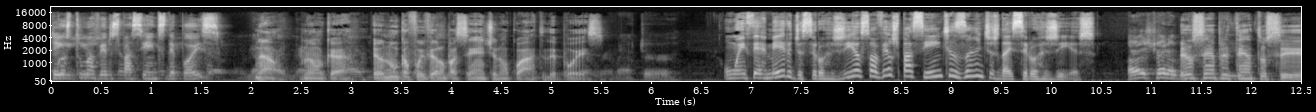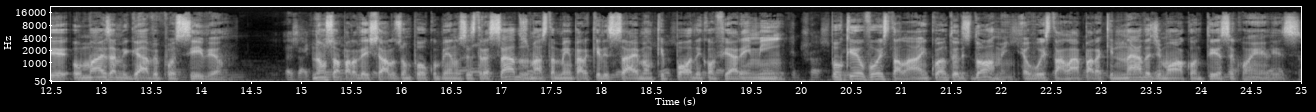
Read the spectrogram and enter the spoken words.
Costuma ver os pacientes depois? Não, nunca. Eu nunca fui ver um paciente no quarto depois. Um enfermeiro de cirurgia só vê os pacientes antes das cirurgias. Eu sempre tento ser o mais amigável possível. Não só para deixá-los um pouco menos estressados, mas também para que eles saibam que podem confiar em mim. Porque eu vou estar lá enquanto eles dormem. Eu vou estar lá para que nada de mal aconteça com eles.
